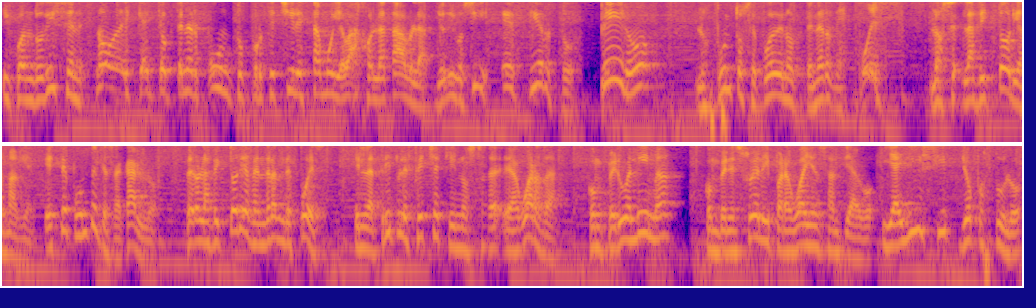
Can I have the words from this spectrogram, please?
Y cuando dicen, no, es que hay que obtener puntos porque Chile está muy abajo en la tabla, yo digo, sí, es cierto, pero los puntos se pueden obtener después las victorias más bien. Este punto hay que sacarlo. Pero las victorias vendrán después, en la triple fecha que nos eh, aguarda, con Perú en Lima, con Venezuela y Paraguay en Santiago. Y allí sí yo postulo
